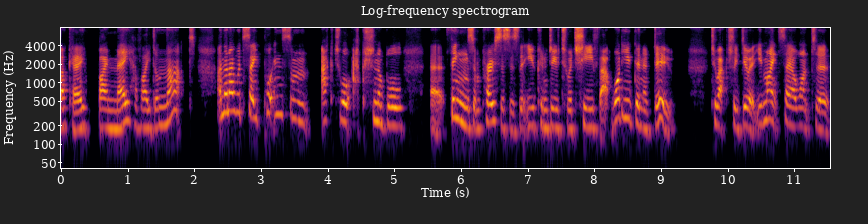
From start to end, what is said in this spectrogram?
okay by may have i done that? And then i would say put in some actual actionable uh, things and processes that you can do to achieve that. What are you going to do to actually do it? You might say, I want to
